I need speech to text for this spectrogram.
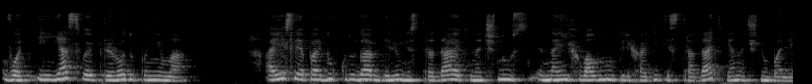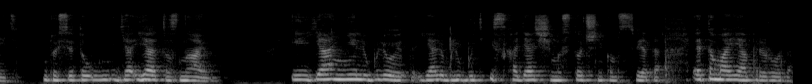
Вот, и я свою природу поняла. А если я пойду туда, где люди страдают, начну на их волну переходить и страдать, я начну болеть. Ну, то есть это, я, я это знаю. И я не люблю это. Я люблю быть исходящим источником света. Это моя природа.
